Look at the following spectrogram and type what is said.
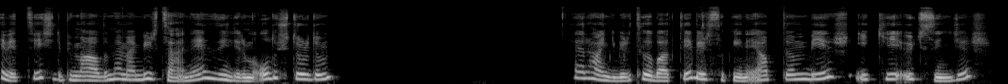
Evet yeşil ipimi aldım. Hemen bir tane zincirimi oluşturdum. Herhangi bir tığ battıya bir sık iğne yaptım. 1, 2, 3 zincir.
